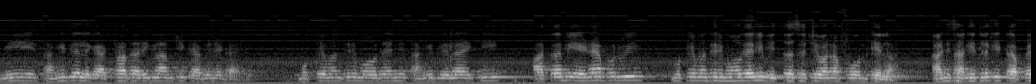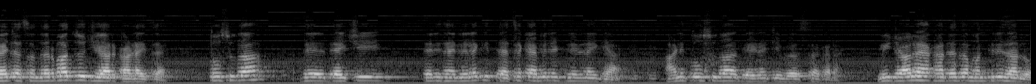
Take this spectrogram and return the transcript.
मी सांगितलेलं की अठरा तारीखला आमची कॅबिनेट आहे. मुख्यमंत्री महोदयांनी सांगितलेलं आहे की आता मी येण्यापूर्वी मुख्यमंत्री महोदयांनी वित्त सचिवांना फोन केला आणि सांगितलं की टप्प्याच्या संदर्भात जो जी आर काढायचा आहे तो सुद्धा दे द्यायची त्यांनी सांगितलेलं आहे की त्याचा कॅबिनेट निर्णय घ्या आणि तो सुद्धा देण्याची व्यवस्था करा. मी ज्यावेळेला ह्या खात्याचा मंत्री झालो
